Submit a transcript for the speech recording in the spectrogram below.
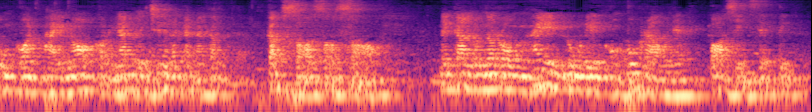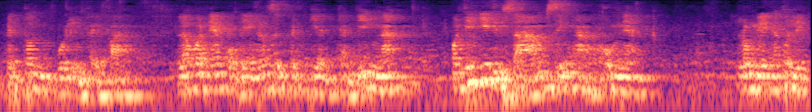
องค์กรภายนอกขออนุญาตเอ่ยชื่อแล้วกันนะครับ กับสสส ในการรณรงค์ให้โรงเรียนของพวกเราเนี่ยปลอดสิ่งเสพติด เป็นต้นบุหรี่ไฟฟ้า แล้ววันนี้ผมเองรู้สึกเป็นเกียรติอย่างยิ่งนะ วันที่ 23 สิงหาคมเนี่ย โรงเรียนคาทอลิก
